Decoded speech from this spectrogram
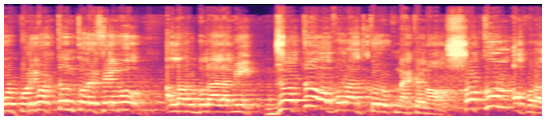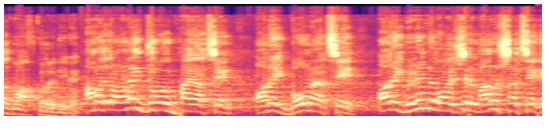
মোর পরিবর্তন করে ফেলব, আল্লাহ রাব্বুল আলামিন যত অপরাধ করুক না কেন, সকল অপরাধ মাফ করে দিবে আমাদের অনেক যুবক ভাই আছেন, অনেক বোন আছে, অনেক বিভিন্ন বয়সের মানুষ আছেন,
